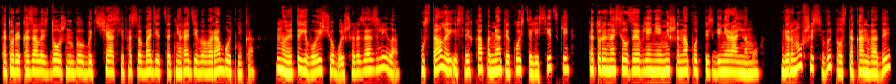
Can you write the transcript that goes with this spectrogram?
который, казалось, должен был быть счастлив освободиться от нерадивого работника, но это его еще больше разозлило. Усталый и слегка помятый Костя Лисицкий, который носил заявление Миши на подпись генеральному, вернувшись, выпил стакан воды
